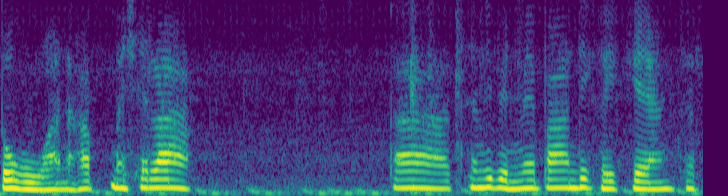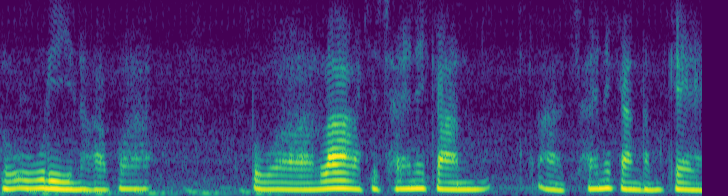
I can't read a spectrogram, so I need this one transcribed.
ตัวหัวนะครับ ไม่ใช่ราก ถ้าท่านที่เป็นแม่บ้านที่เคยแกงจะรู้ดีนะครับว่าตัวรากจะใช้ในการใช้ในการทำแกง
